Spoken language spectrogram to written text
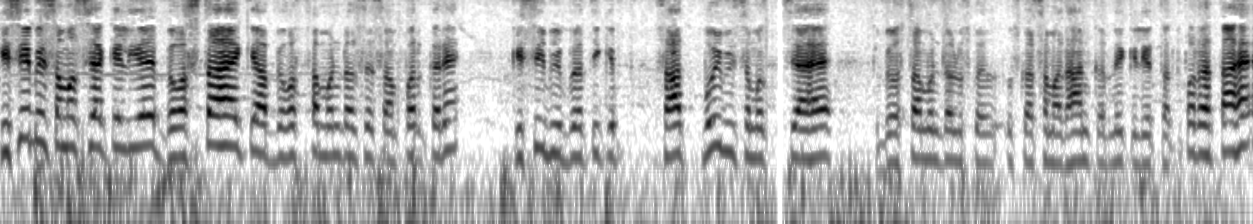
किसी भी समस्या के लिए व्यवस्था है कि आप व्यवस्था मंडल से संपर्क करें। किसी भी व्रति के साथ कोई भी समस्या है तो व्यवस्था मंडल उसका उसका समाधान करने के लिए तत्पर रहता है।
